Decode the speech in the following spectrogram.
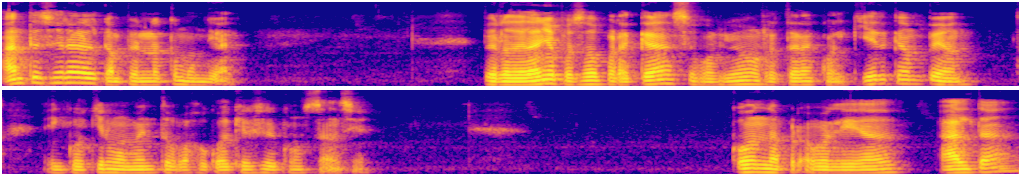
Antes era el campeonato mundial. Pero del año pasado para acá se volvió a retar a cualquier campeón en cualquier momento, bajo cualquier circunstancia. Con la probabilidad alta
